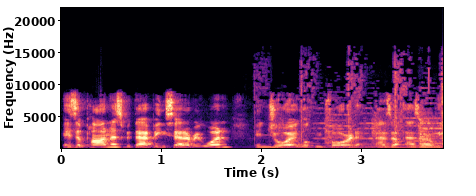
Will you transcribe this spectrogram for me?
is upon us. With that being said, everyone, enjoy. Looking forward as, as are we.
